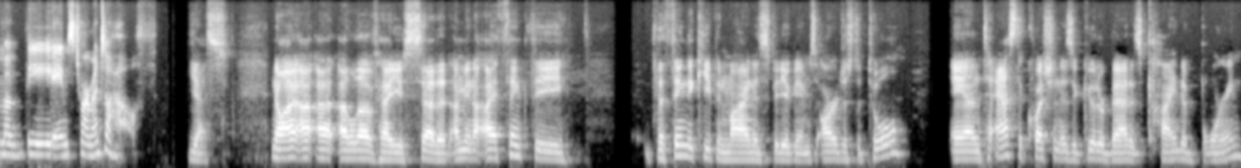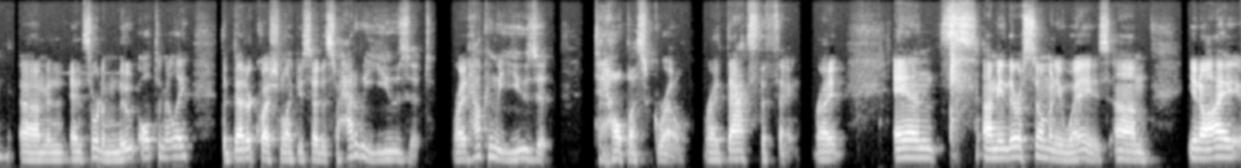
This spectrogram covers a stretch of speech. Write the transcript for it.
of the games to our mental health. Yes. No, I, I I love how you said it. I mean, I think the the thing to keep in mind is video games are just a tool, and to ask the question is it good or bad is kind of boring um, and and sort of moot ultimately. The better question, like you said, is so how do we use it, right? How can we use it to help us grow, right? That's the thing, right? And I mean, there are so many ways. Um, you know, I,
